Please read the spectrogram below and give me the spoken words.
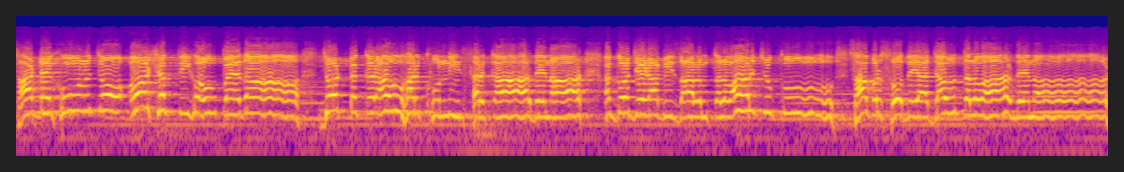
ਸਾਡੇ ਖੂਨ ਚੋਂ ਉਹ ਸ਼ਕਤੀ ਹੋ ਪੈਦਾ, ਜੋ ਟਕਰਾਉ ਹਰ ਖੂਨੀ ਸਰਕਾਰ ਦੇ ਨਾਲ। ਅੱਗੋਂ ਜਿਹੜਾ ਵੀ ਜ਼ਾਲਮ ਤਲਵਾਰ ਚੁੱਕੂ, ਸਾਬਰ ਸੋਧਿਆ ਜਾਉ ਤਲਵਾਰ ਦੇ ਨਾਲ।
